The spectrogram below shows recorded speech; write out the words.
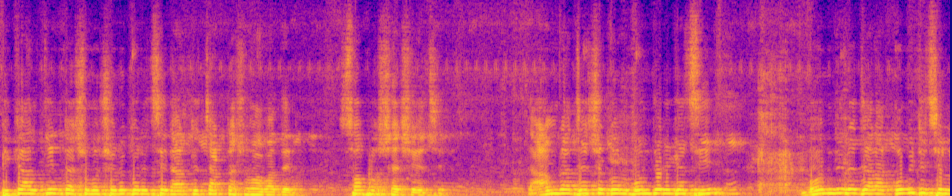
বিকাল তিনটার সময় শুরু করেছি, রাত্রে চারটার সময় আমাদের সফর শেষ হয়েছে। আমরা যে সকল মন্দিরে গেছি, মন্দিরে যারা কমিটি ছিল,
